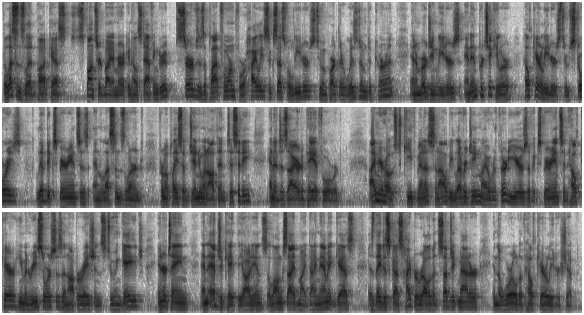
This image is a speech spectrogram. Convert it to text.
The Lessons Led podcast, sponsored by American Health Staffing Group, serves as a platform for highly successful leaders to impart their wisdom to current and emerging leaders, and in particular, healthcare leaders through stories, lived experiences, and lessons learned from a place of genuine authenticity and a desire to pay it forward. I'm your host, Keith Minnis, and I'll be leveraging my over 30 years of experience in healthcare, human resources, and operations to engage, entertain, and educate the audience alongside my dynamic guests as they discuss hyper relevant subject matter in the world of healthcare leadership.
